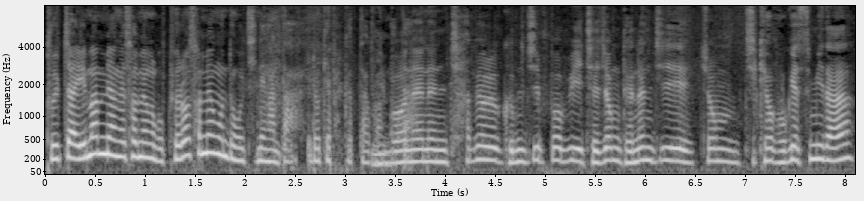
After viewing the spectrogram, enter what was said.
불자 1만 명의 서명을 목표로 서명 운동을 진행한다. 이렇게 밝혔다고 합니다. 이번에는 차별금지법이 제정되는지 좀 지켜보겠습니다.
